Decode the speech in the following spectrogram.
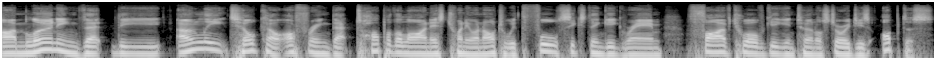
I'm learning that the only telco offering that top of the line S21 Ultra with full 16 gig RAM, 512 gig internal storage is Optus.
